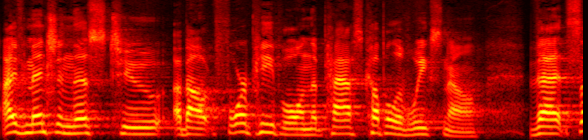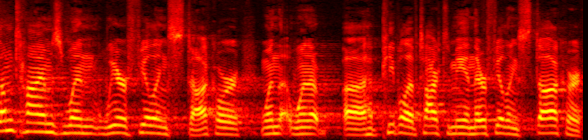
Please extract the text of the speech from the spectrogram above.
I've mentioned this to about four people in the past couple of weeks now that sometimes when we're feeling stuck or when, when uh, people have talked to me and they're feeling stuck or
